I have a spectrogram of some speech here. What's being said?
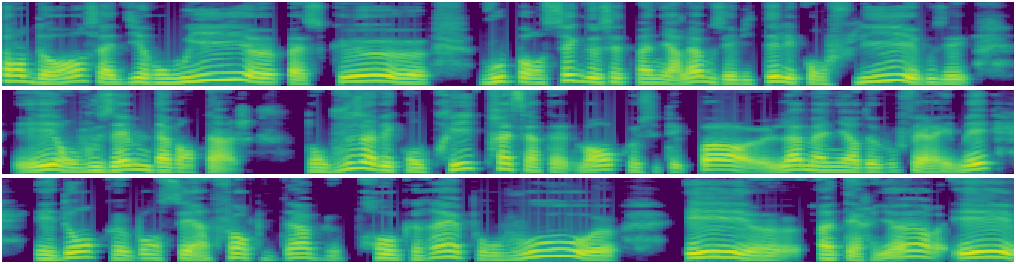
tendance à dire oui parce que vous pensez que de cette manière-là vous évitez les conflits et, vous et on vous aime davantage. Donc vous avez compris très certainement que c'était pas la manière de vous faire aimer, et donc bon c'est un formidable progrès pour vous, et intérieur, et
